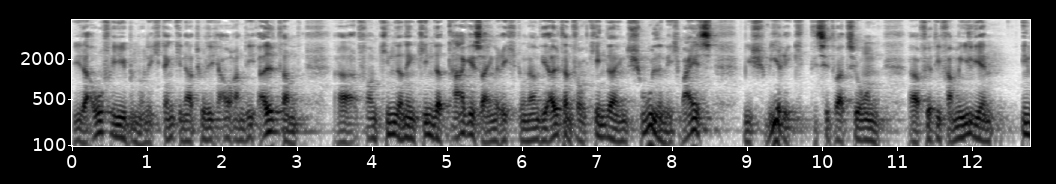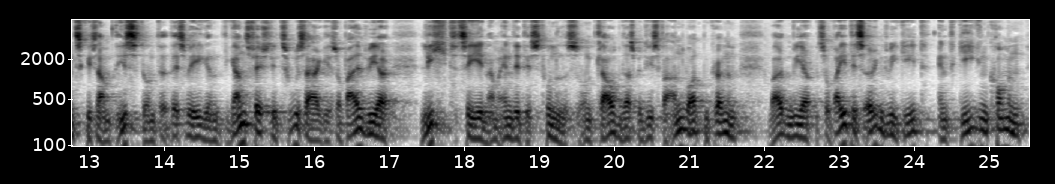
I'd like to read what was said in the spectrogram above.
wieder aufheben. Und ich denke natürlich auch an die Eltern äh, von Kindern in Kindertageseinrichtungen, an die Eltern von Kindern in Schulen. Ich weiß, wie schwierig die Situation äh, für die Familien insgesamt ist. Und deswegen die ganz feste Zusage, sobald wir Licht sehen am Ende des Tunnels und glauben, dass wir dies verantworten können, werden wir, soweit es irgendwie geht, entgegenkommen,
